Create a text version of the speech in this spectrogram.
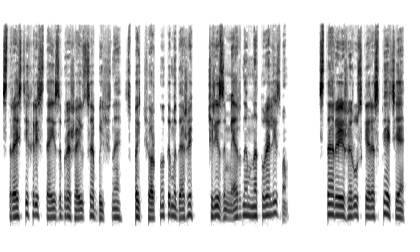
страсти Христа изображаются обычно с подчеркнутым и даже чрезмерным натурализмом. Старое же русское распятие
